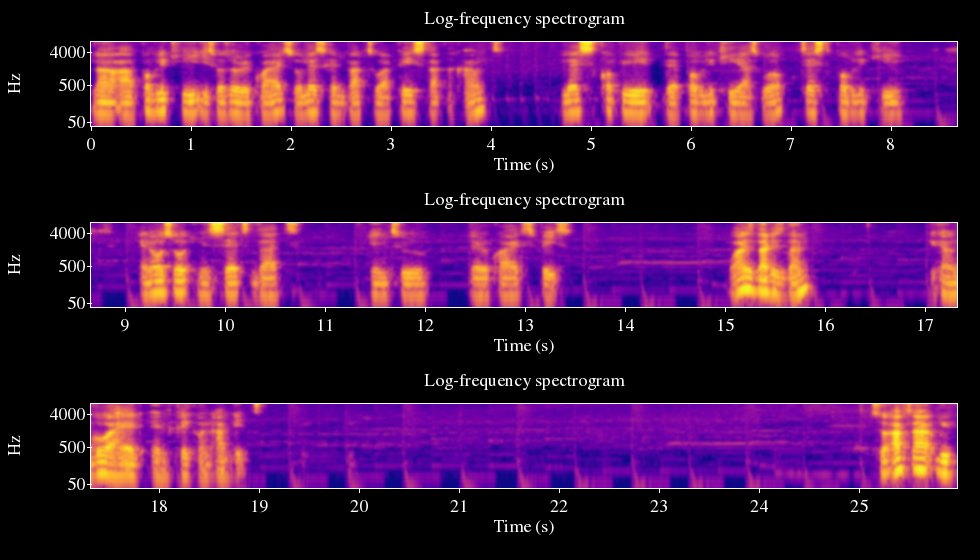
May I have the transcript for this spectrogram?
Now our public key is also required. So let's head back to our Paystack account. Let's copy the public key as well. Test public key and also insert that into the required space. Once that is done, you can go ahead and click on update. So after we've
